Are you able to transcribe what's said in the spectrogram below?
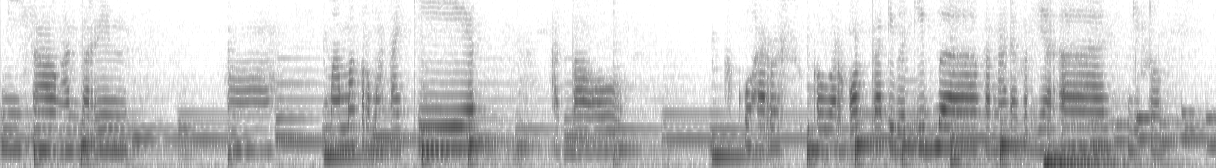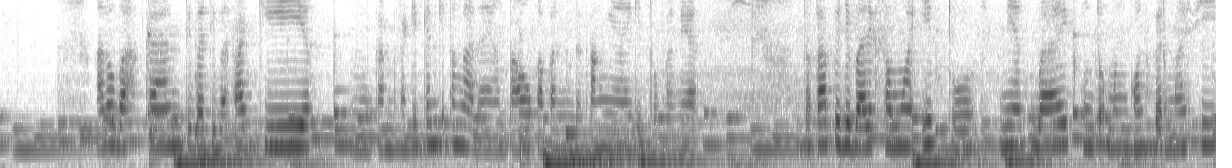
misal nganterin uh, mama ke rumah sakit atau aku harus keluar kota tiba-tiba karena ada kerjaan gitu. Atau bahkan tiba-tiba sakit hmm, karena sakit kan kita nggak ada yang tahu kapan datangnya gitu kan ya. Tetapi dibalik semua itu niat baik untuk mengkonfirmasi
